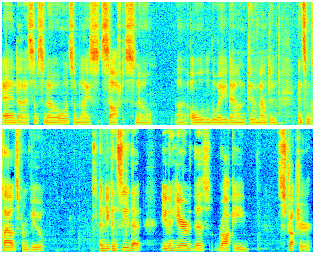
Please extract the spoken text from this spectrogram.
and uh, some snow and some nice soft snow uh, all the way down to the mountain and some clouds from Vue. and you can see that even here, this rocky structure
